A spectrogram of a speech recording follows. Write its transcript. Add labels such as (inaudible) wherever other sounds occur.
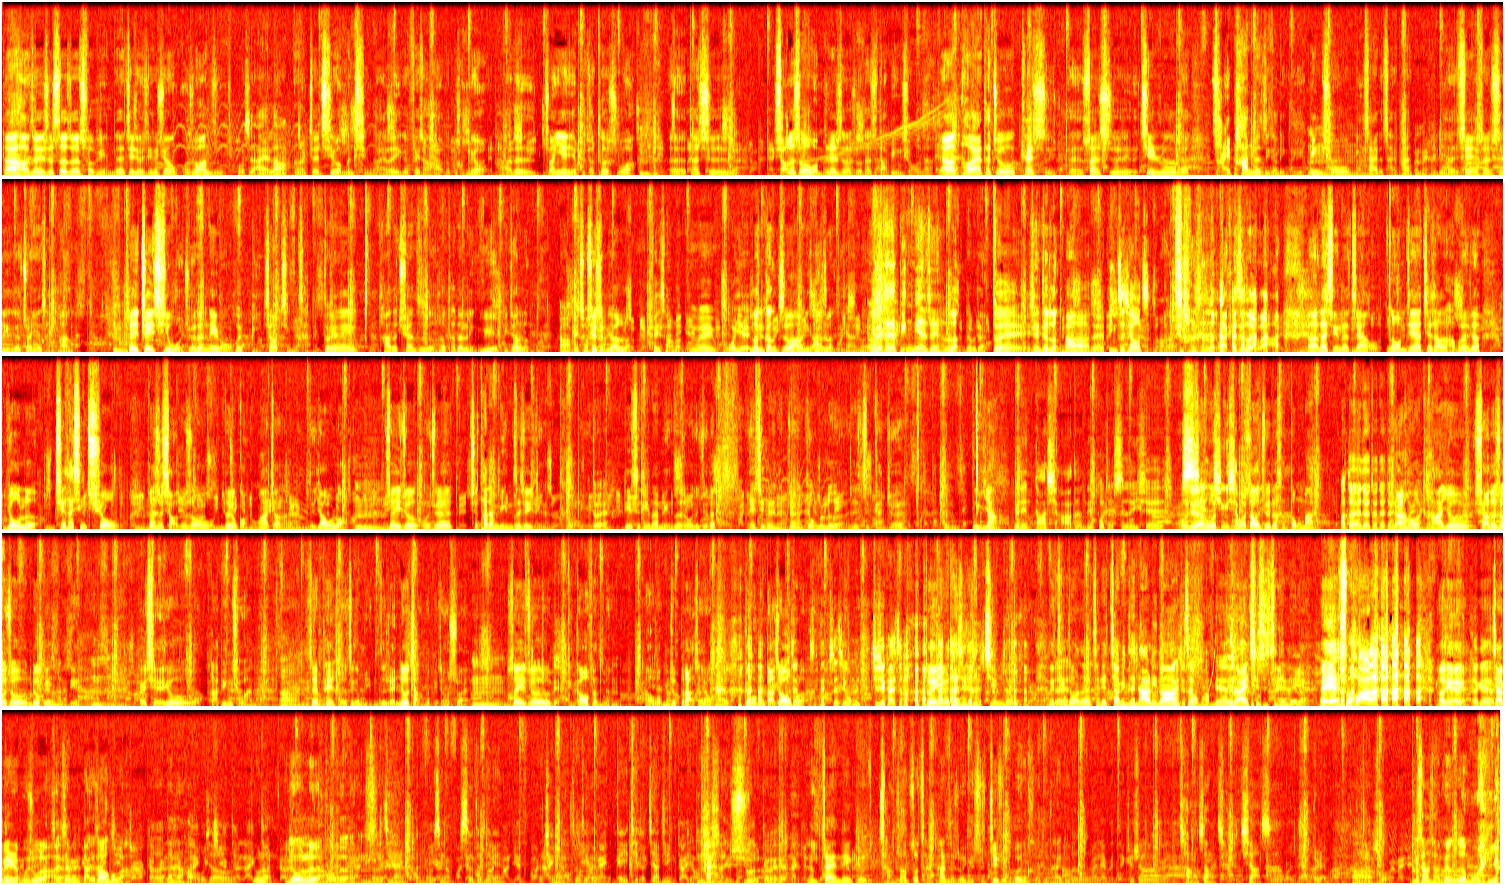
大家好，这里是色泽出品的《借酒行凶》，我是王子。我是爱浪，嗯，这期我们请来了一个非常好的朋友，他的专业也比较特殊啊。嗯，呃，他是小的时候我们认识的时候，他是打冰球的，然后后来他就开始呃，算是进入了裁判的这个领域，冰球比赛的裁判。嗯，很厉害呃，，现在也算是一个专业裁判了，嗯，所以这一期我觉得内容会比较精彩，对因为他的圈子和他的领域也比较冷门，啊，没错，确实比较冷。非常冷，因为我也冷梗之王，你来冷一下是吧？(laughs) 因为他是冰面，所以很冷，对不对？对，这就冷吧啊，(laughs) 对，冰之骄子嘛啊，，很冷了，开始冷了啊！(laughs) 啊，那行，那这样，我那我们今天要介绍的好朋友叫优乐，嗯，其实他姓邱，嗯但是小的时候我们都用广东话叫他的名字妖老啊，嗯，所以就我觉得，就他的名字就已经很特别。，对，第一次听他名字的时候，我就觉得，哎，这个人怎么叫优乐？这这感觉很不一样。有点大侠的那或者是一些我觉得我我倒觉得很动漫，啊，对对对对对，然后他又小的时候就溜冰很厉害，嗯嗯而且又打冰球很厉害，嗯，再配合这个名字，人又长得比较帅，嗯，所以就挺高分的。嗯啊，我们就不打算让他跟我们打招呼了啊。(laughs) 这期我们继续开始吧，对，因为他是一个很静的人啊。那对听众呢，这个嘉宾在哪里呢对，？就在我们旁边没，来，其实今天没来。(laughs) 哎哎，说话了。OK (laughs) OK OK，OK 嘉宾忍不住了啊，嘉宾打个招呼吧。呃，大家好，我叫优乐。优乐，优乐，呃，嗯，今天很荣幸色泽这边呃请我来做这个这一集的嘉宾。太含蓄了。对，你在那个场上做裁判的时候，也是这种温和的态度吗。呃，就是场上场下是两个人嘛，可以这样说。一上场跟恶魔一样，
